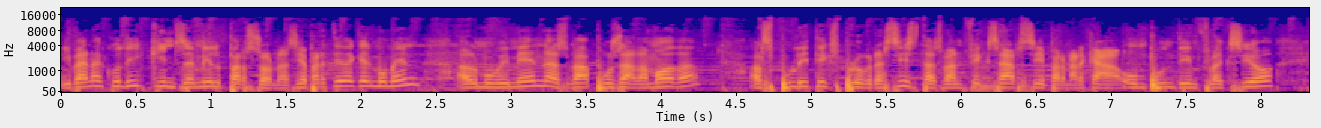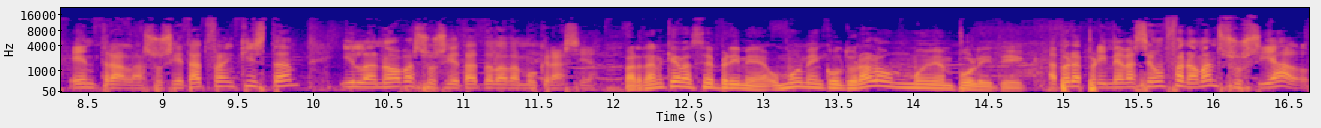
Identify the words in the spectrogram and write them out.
Hi van acudir 15.000 persones i a partir d'aquell moment el moviment es va posar de moda, els polítics progressistes van fixar-s'hi per marcar un punt d'inflexió entre la societat franquista i la nova societat de la democràcia. Per tant, què va ser primer, un moviment cultural o un moviment polític? A veure, primer va ser un fenomen social.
